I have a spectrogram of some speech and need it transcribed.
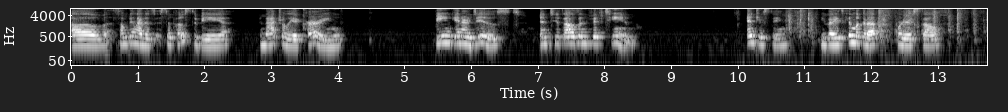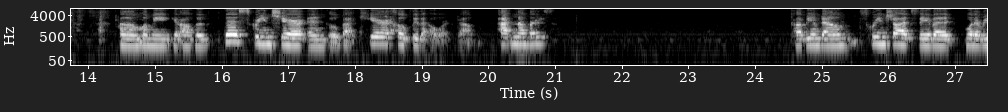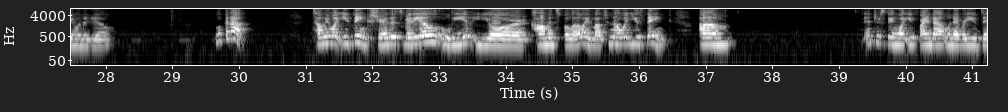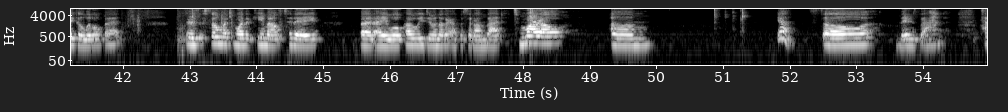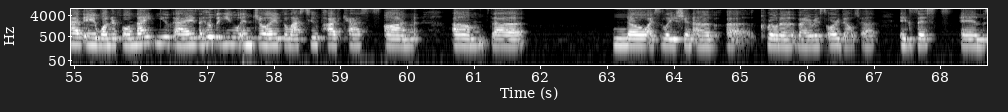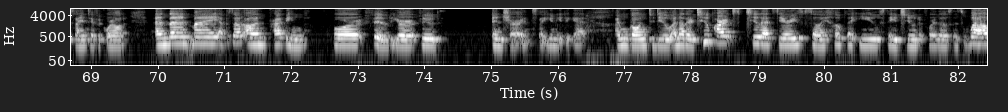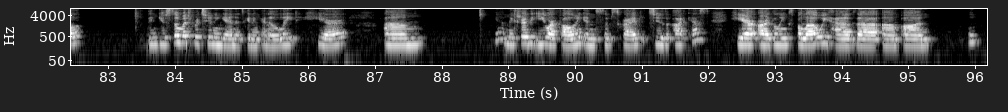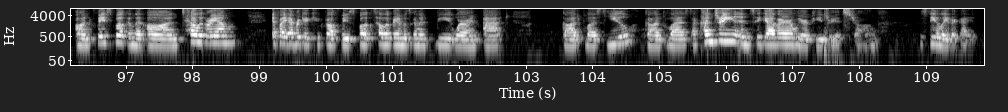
of something that is supposed to be naturally occurring being introduced in 2015. Interesting. You guys can look it up for yourself. Um, let me get off of this screen share and go back here. Hopefully that'll work out. Patent numbers. Copy them down, screenshot, save it, whatever you want to do. Look it up. Tell me what you think. Share this video. Leave your comments below. I'd love to know what you think. Um, interesting what you find out whenever you dig a little bit. There's so much more that came out today, but I will probably do another episode on that tomorrow. Um, yeah, so there's that. Have a wonderful night, you guys. I hope that you enjoyed the last two podcasts on um, the no isolation of uh, coronavirus or Delta exists in the scientific world. And then my episode on prepping for food, your food insurance that you need to get. I'm going to do another two parts to that series, so I hope that you stay tuned for those as well. Thank you so much for tuning in. It's getting kind of late here. Um, yeah, make sure that you are following and subscribed to the podcast. Here are the links below. We have the um, on on Facebook and then on Telegram. If I ever get kicked off Facebook, Telegram is going to be where I'm at. God bless you. God bless our country. And together we are Patriot Strong. See you later, guys.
